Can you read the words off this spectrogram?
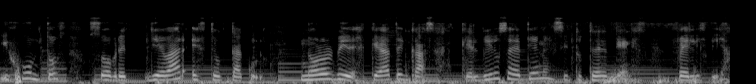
y juntos sobrellevar este obstáculo. No lo olvides, quédate en casa, que el virus se detiene si tú te detienes. Feliz día.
